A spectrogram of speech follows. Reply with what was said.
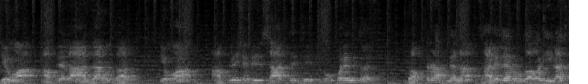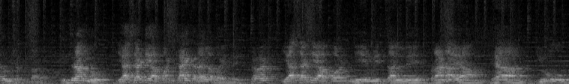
जेव्हा आपल्याला आजार होतात तेव्हा आपले शरीर साथ देते तोपर्यंतच डॉक्टर आपल्याला झालेल्या रोगावर इलाज करू शकतात. मित्रांनो यासाठी आपण काय करायला पाहिजे? तर यासाठी आपण नियमित चालणे प्राणायाम ध्यान योग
